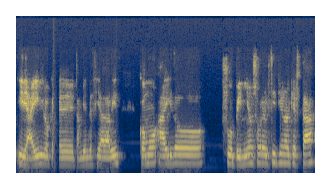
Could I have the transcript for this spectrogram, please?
y de ahí lo que también decía David, cómo ha ido su opinión sobre el sitio en el que está,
